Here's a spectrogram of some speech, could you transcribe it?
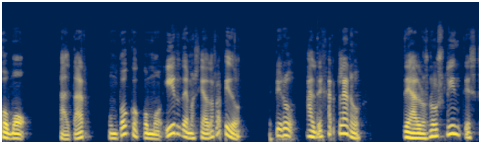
como saltar un poco, como ir demasiado rápido, pero al dejar claro de a los nuevos clientes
